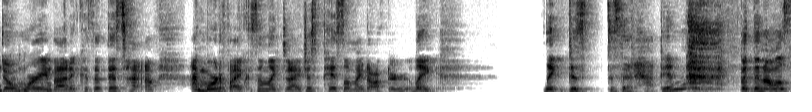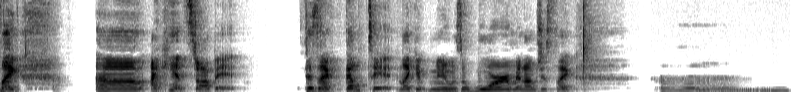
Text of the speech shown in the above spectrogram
Don't worry about it. Cause at this time, I'm, I'm mortified because I'm like, did I just piss on my doctor? Like, like does does that happen? but then I was like, um, I can't stop it because I felt it. Like it, it was a warm, and I'm just like, um,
